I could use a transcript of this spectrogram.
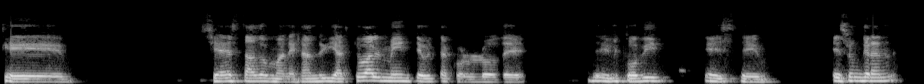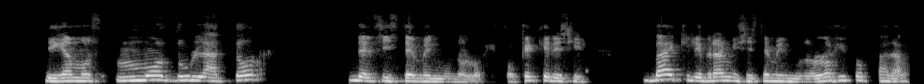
que se ha estado manejando y actualmente ahorita con lo de del COVID, este, es un gran, digamos, modulador del sistema inmunológico. ¿Qué quiere decir? Va a equilibrar mi sistema inmunológico para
